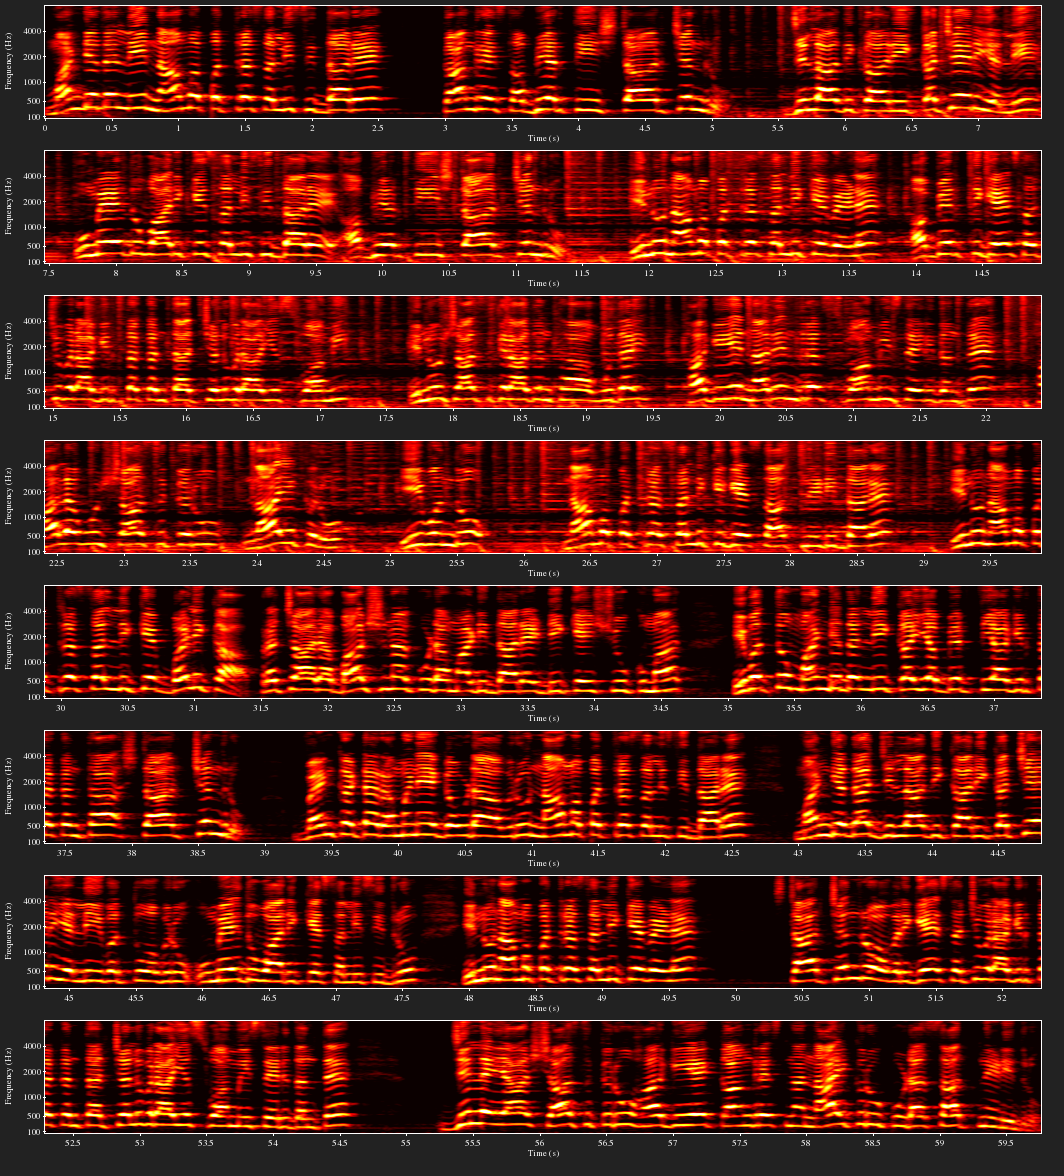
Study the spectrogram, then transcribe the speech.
ಮಂಡ್ಯದಲ್ಲಿ ನಾಮಪತ್ರ ಸಲ್ಲಿಸಿದ್ದಾರೆ ಕಾಂಗ್ರೆಸ್ ಅಭ್ಯರ್ಥಿ ಸ್ಟಾರ್ ಚಂದ್ರು. ಜಿಲ್ಲಾಧಿಕಾರಿ ಕಚೇರಿಯಲ್ಲಿ ಉಮೇದುವಾರಿಕೆ ಸಲ್ಲಿಸಿದ್ದಾರೆ ಅಭ್ಯರ್ಥಿ ಸ್ಟಾರ್ ಚಂದ್ರು. ಇನ್ನು ನಾಮಪತ್ರ ಸಲ್ಲಿಕೆ ವೇಳೆ ಅಭ್ಯರ್ಥಿಗೆ ಸಚಿವರಾಗಿರ್ತಕ್ಕಂಥ ಸ್ವಾಮಿ ಇನ್ನು ಶಾಸಕರಾದಂತಹ ಉದಯ್, ಹಾಗೆಯೇ ನರೇಂದ್ರ ಸ್ವಾಮಿ ಸೇರಿದಂತೆ ಹಲವು ಶಾಸಕರು, ನಾಯಕರು ಈ ಒಂದು ನಾಮಪತ್ರ ಸಲ್ಲಿಕೆಗೆ ಸಾಥ್ ನೀಡಿದ್ದಾರೆ. ಇನ್ನು ನಾಮಪತ್ರ ಸಲ್ಲಿಕೆ ಬಳಿಕ ಪ್ರಚಾರ ಭಾಷಣ ಕೂಡ ಮಾಡಿದ್ದಾರೆ ಡಿ ಕೆ ಶಿವಕುಮಾರ್. ಇವತ್ತು ಮಂಡ್ಯದಲ್ಲಿ ಕೈ ಅಭ್ಯರ್ಥಿಯಾಗಿರ್ತಕ್ಕಂಥ ಸ್ಟಾರ್ ಚಂದ್ರು, ವೆಂಕಟರಮಣೇಗೌಡ ಅವರು ನಾಮಪತ್ರ ಸಲ್ಲಿಸಿದ್ದಾರೆ. ಮಂಡ್ಯದ ಜಿಲ್ಲಾಧಿಕಾರಿ ಕಚೇರಿಯಲ್ಲಿ ಇವತ್ತು ಅವರು ಉಮೇದುವಾರಿಕೆ ಸಲ್ಲಿಸಿದ್ರು. ಇನ್ನು ನಾಮಪತ್ರ ಸಲ್ಲಿಕೆ ವೇಳೆ ಸ್ಟಾರ್ ಚಂದ್ರು ಅವರಿಗೆ ಸಚಿವರಾಗಿರ್ತಕ್ಕಂಥ ಚಲುವರಾಯ ಸ್ವಾಮಿ ಸೇರಿದಂತೆ ಜಿಲ್ಲೆಯ ಶಾಸಕರು ಹಾಗೆಯೇ ಕಾಂಗ್ರೆಸ್ನ ನಾಯಕರು ಕೂಡ ಸಾಥ್ ನೀಡಿದ್ರು.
